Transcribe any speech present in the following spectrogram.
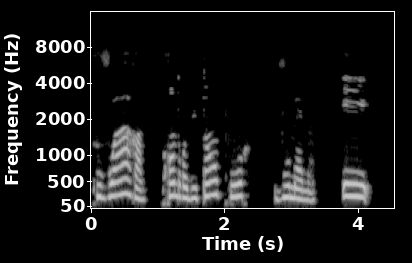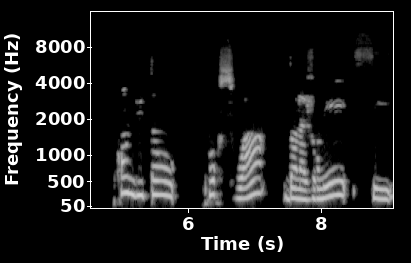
pouvoir prendre du temps pour vous-même. Et prendre du temps pour soi dans la journée, c'est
